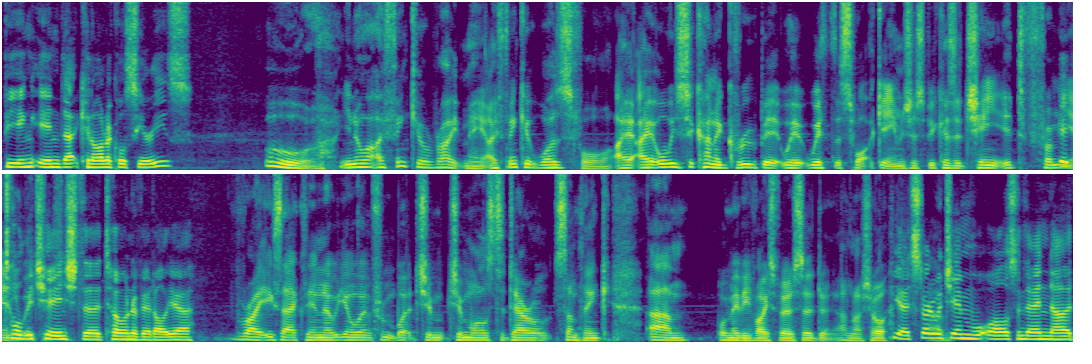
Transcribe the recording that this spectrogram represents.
being in that canonical series? Ooh, you know what? I think you're right, mate. I think it was four. I, I always kind of group it with, with the SWAT games just because it changed it me. It totally anyway, changed the tone of it all, yeah. Right, exactly. And uh, you know, went from what Jim Jim Walls to Daryl something, um, or maybe vice versa. I'm not sure. Yeah, it started Um, with Jim Walls and then uh,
